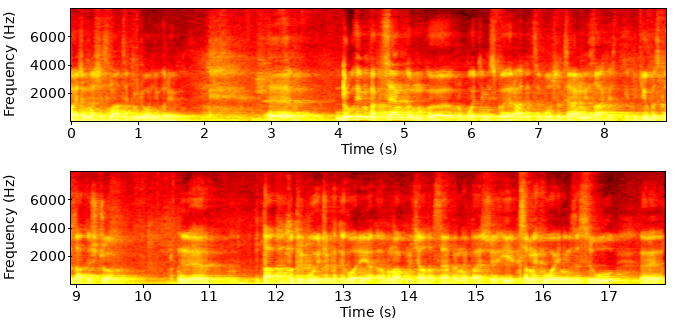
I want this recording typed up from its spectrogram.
майже на 16 мільйонів гривень. Другим акцентом в роботі міської ради це був соціальний захист. І хотів би сказати, що та потребуюча категорія, а вона включала в себе найперше і самих воїнів ЗСУ, е,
